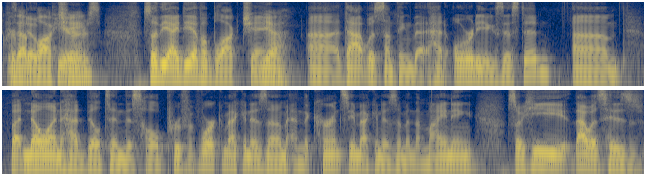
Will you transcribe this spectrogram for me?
crypto peers. So the idea of a blockchain, Yeah. uh, that was something that had already existed, um, but no one had built in this whole proof of work mechanism and the currency mechanism and the mining. So he that was his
